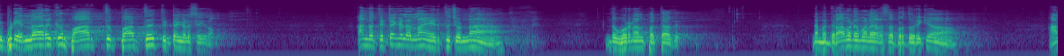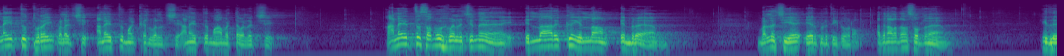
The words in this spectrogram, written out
இப்படி எல்லாருக்கும் பார்த்து பார்த்து திட்டங்களை செய்கிறோம் அந்த திட்டங்கள் எல்லாம் எடுத்து சொன்னா இந்த ஒரு நாள் பத்தாது. நம்ம திராவிட மாடல் அரசை பொறுத்த வரைக்கும் அனைத்து துறை வளர்ச்சி அனைத்து மக்கள் வளர்ச்சி அனைத்து மாவட்ட வளர்ச்சி அனைத்து சமூக வளர்ச்சின்னு எல்லாருக்கும் எல்லாம் என்ற வளர்ச்சியை ஏற்படுத்திட்டு வரோம். அதனால தான் சொல்றேன் இது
